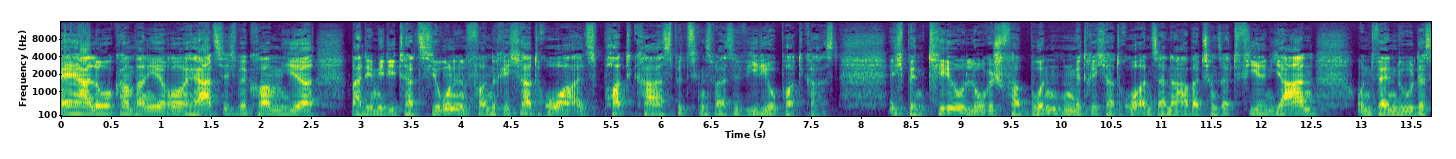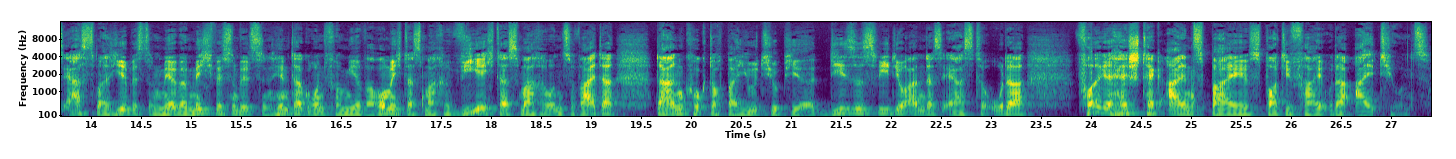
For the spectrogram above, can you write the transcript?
Hey, hallo, Companiero. Herzlich willkommen hier bei den Meditationen von Richard Rohr als Podcast bzw. Videopodcast. Ich bin theologisch verbunden mit Richard Rohr und seiner Arbeit schon seit vielen Jahren. Und wenn du das erste Mal hier bist und mehr über mich wissen willst, den Hintergrund von mir, warum ich das mache, wie ich das mache und so weiter, dann guck doch bei YouTube hier dieses Video an, das erste, oder folge Hashtag 1 bei Spotify oder iTunes.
